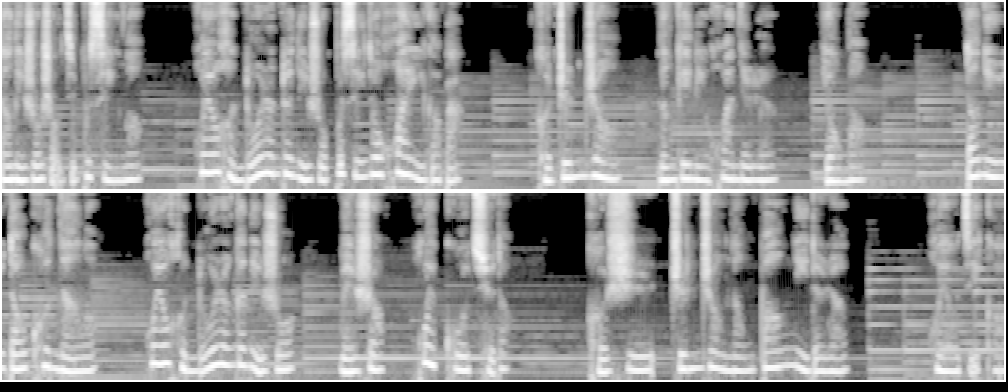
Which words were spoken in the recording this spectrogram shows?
当你说手机不行了，会有很多人对你说：“不行就换一个吧。”可真正能给你换的人有吗？当你遇到困难了，会有很多人跟你说：“没事儿，会过去的。”可是真正能帮你的人会有几个？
